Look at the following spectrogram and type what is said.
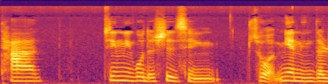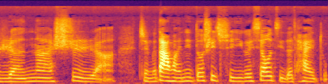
他。经历过的事情，所面临的人啊、事啊，整个大环境都是持一个消极的态度，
